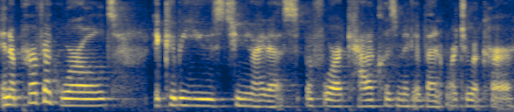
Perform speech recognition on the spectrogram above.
In a perfect world, it could be used to unite us before a cataclysmic event were to occur.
